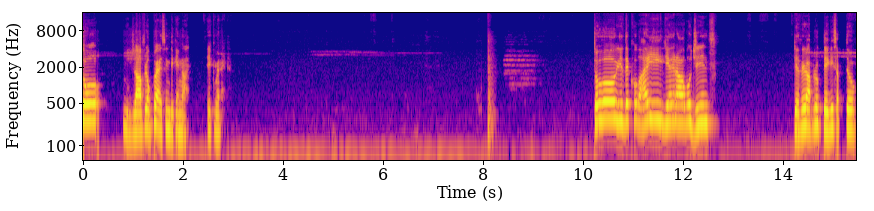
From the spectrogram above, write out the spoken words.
तो आप लोग को ऐसे ही दिखेगा। एक मिनट। तो ये देखो भाई, ये रहा वो जीन्स जैसे आप लोग देख ही सकते हो।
